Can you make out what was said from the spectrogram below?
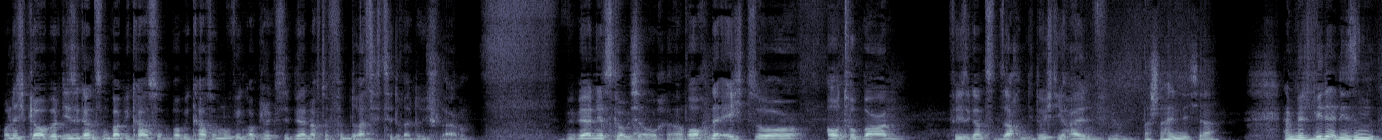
Und ich glaube, diese ganzen Bobbycars und, Bobbycars und Moving Objects, die werden auf der 35C3 durchschlagen. Wir werden jetzt, glaube ich auch, wir ja. brauchen da echt so Autobahnen für diese ganzen Sachen, die durch die Hallen führen. Wahrscheinlich, ja. Dann wird wieder diesen,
